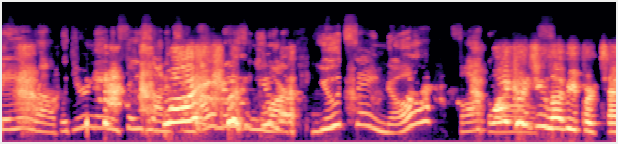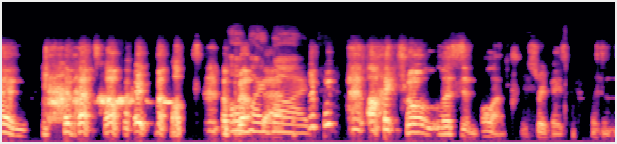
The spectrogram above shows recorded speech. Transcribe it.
banner up with your name and face on it. How amazing you are. You'd say no. Fuck Why off. couldn't you let me pretend? That's how I felt. Oh my that. god. I don't listen. Hold on, straight face. Listen,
